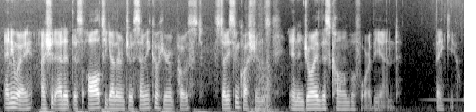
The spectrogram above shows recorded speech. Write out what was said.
Anyway, I should edit this all together into a semi coherent post, study some questions, and enjoy this calm before the end. Thank you.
